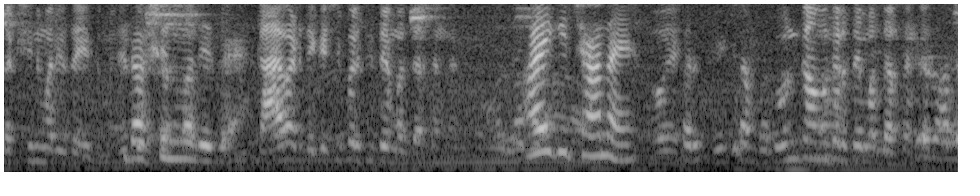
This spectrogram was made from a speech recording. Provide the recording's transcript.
दक्षिण मध्येच आहे इथं, म्हणजे दक्षिण मध्येच आहे. काय वाटते कशी परिस्थिती आहे मतदारसंघात? आहे की छान आहे. होय. कोण काम करते मतदारसंघात?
